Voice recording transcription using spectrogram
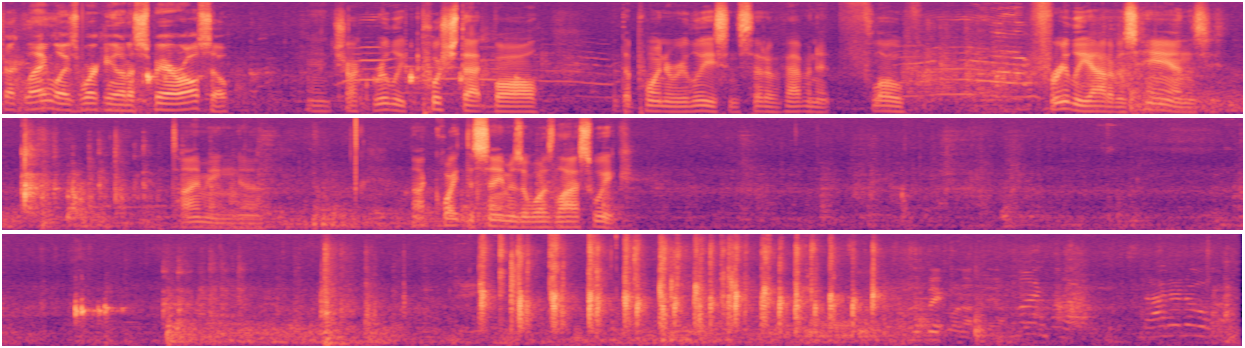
Chuck, Langlois is working on a spare also. And Chuck really pushed that ball at the point of release instead of having it flow freely out of his hands. Timing uh, not quite the same as it was last week. The big one up there. Start it over.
